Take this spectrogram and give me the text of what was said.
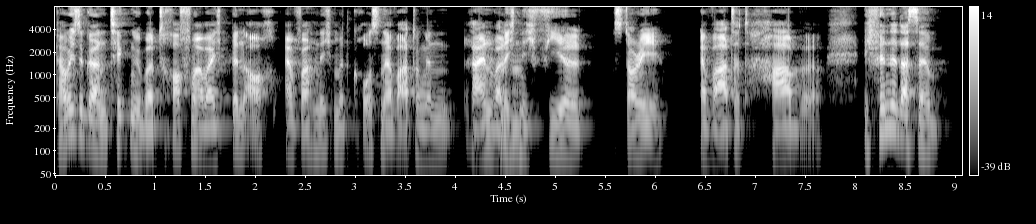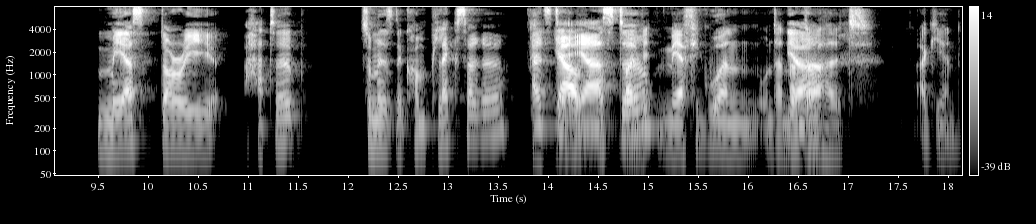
glaube ich, sogar einen Ticken übertroffen, aber ich bin auch einfach nicht mit großen Erwartungen rein, weil ich Mhm. nicht viel Story erwartet habe. Ich finde, dass er mehr Story hatte, zumindest eine komplexere als der erste. Weil mehr Figuren untereinander Ja. halt agieren.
